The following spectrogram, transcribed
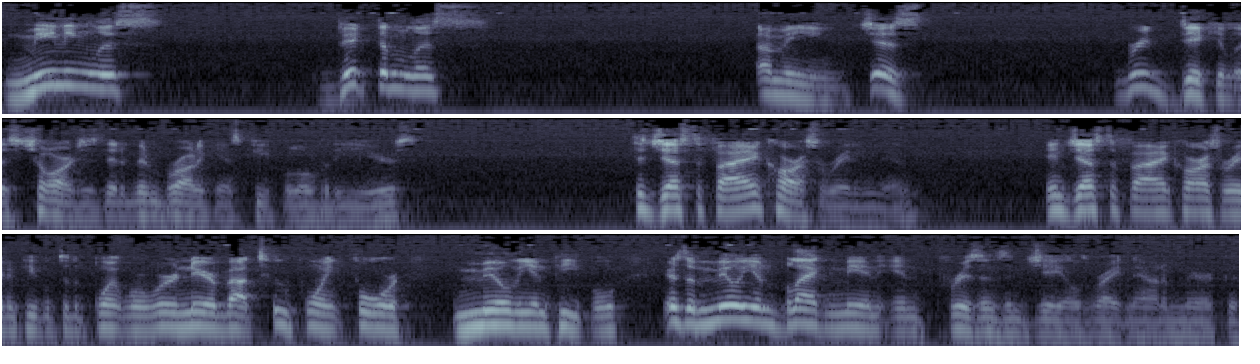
meaningless, victimless, I mean, just ridiculous charges that have been brought against people over the years to justify incarcerating them and justify incarcerating people to the point where we're near about 2.4 million people. There's a million black men in prisons and jails right now in America.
